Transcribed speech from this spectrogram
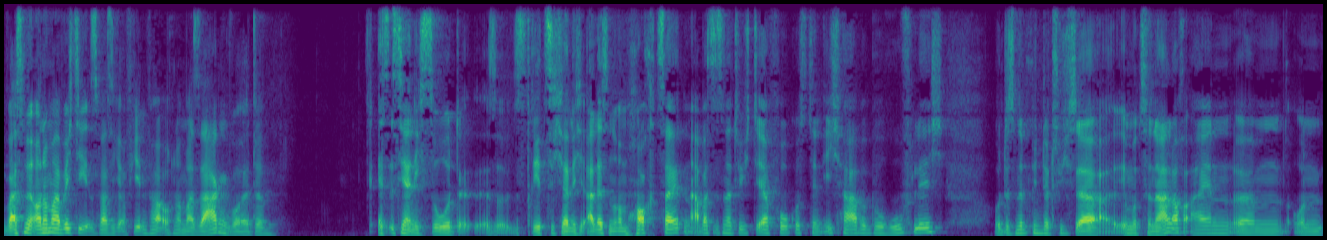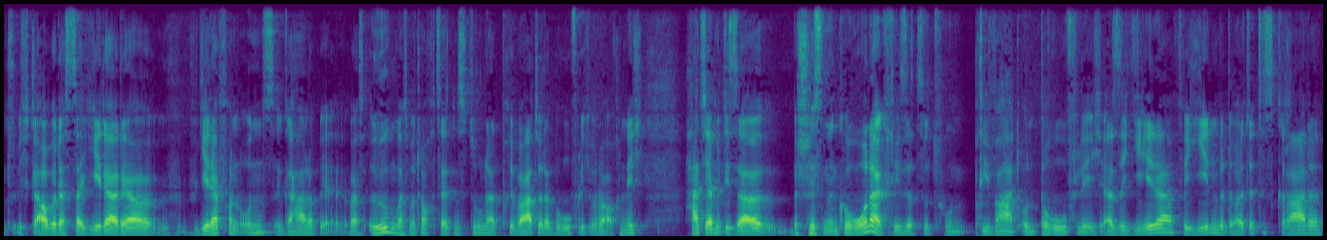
Was mir auch nochmal wichtig ist, was ich auf jeden Fall auch nochmal sagen wollte, es ist ja nicht so, also es dreht sich ja nicht alles nur um Hochzeiten, aber es ist natürlich der Fokus, den ich habe beruflich. Und es nimmt mich natürlich sehr emotional auch ein. Ähm, und ich glaube, dass da jeder, der, jeder von uns, egal ob er was irgendwas mit Hochzeiten zu tun hat, privat oder beruflich oder auch nicht, hat ja mit dieser beschissenen Corona-Krise zu tun, privat und beruflich. Also jeder, für jeden bedeutet es gerade,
